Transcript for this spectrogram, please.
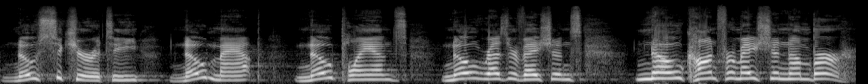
no security, no map, no plans, no reservations, no confirmation number.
